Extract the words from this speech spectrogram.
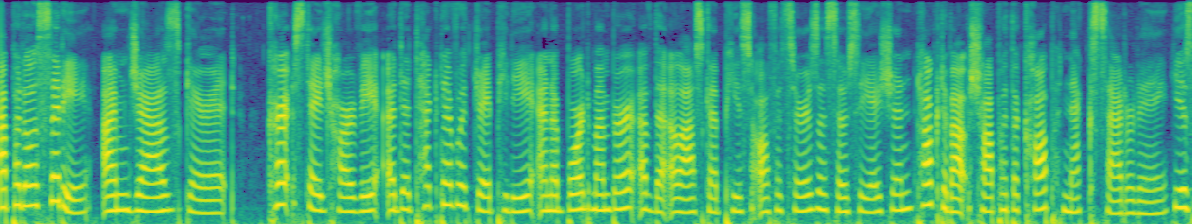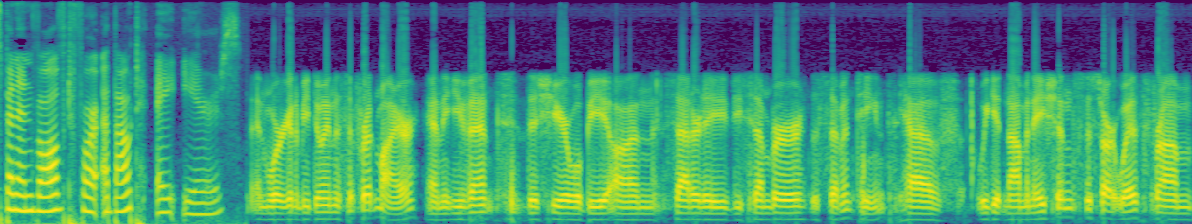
Capital City, I'm Jasz Garrett. Kirt Stage Harvey, a detective with JPD and a board member of the Alaska Peace Officers Association, talked about Shop with a Cop next Saturday. He has been involved for about eight years. And we're going to be doing this at Fred Meyer, and the event this year will be on Saturday, December the 17th. We have we get nominations to start with from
